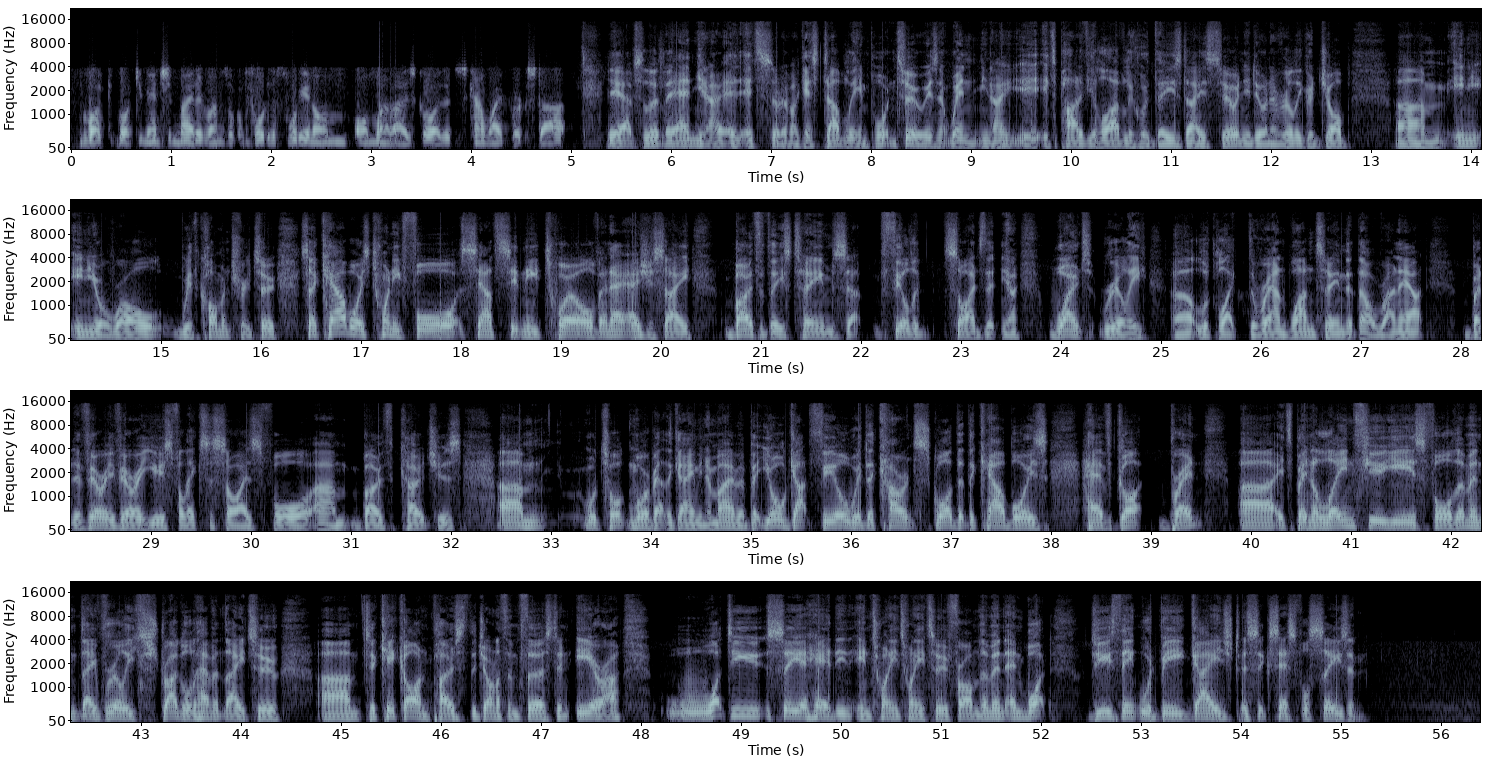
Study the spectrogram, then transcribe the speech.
like like you mentioned, mate, everyone's looking forward to the footy, and I'm I'm one of those guys that just can't wait for it to start. Yeah, absolutely. And, you know, it, it's sort of, I guess, doubly important too, isn't it? When, you know, it's part of your livelihood these days too, and you're doing a really good job um, in, in your role with commentary too. So, Cowboys 24, South Sydney 12. And as you say, both of these teams uh, fielded sides that, you know, won't really uh, look like the round one team that they'll run out. But a very, very useful exercise for um, both coaches. Um, we'll talk more about the game in a moment, but your gut feel with the current squad that the Cowboys have got, Brent, uh, it's been a lean few years for them, and they've really struggled, haven't they, to um, to kick on post the Jonathan Thurston era. What do you see ahead in, in 2022 from them, and, and what do you think would be gauged a successful season?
